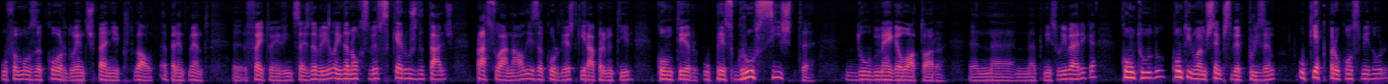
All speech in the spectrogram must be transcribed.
o famoso acordo entre Espanha e Portugal, aparentemente eh, feito em 26 de abril, ainda não recebeu sequer os detalhes para a sua análise, acordo este que irá permitir conter o preço grossista do megawatt-hora eh, na, na Península Ibérica. Contudo, continuamos sem perceber, por exemplo, o que é que para o consumidor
